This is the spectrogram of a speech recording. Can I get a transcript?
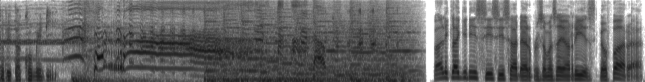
cerita komedi. Balik lagi di Sisi Sadar bersama saya Riz Gavara.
